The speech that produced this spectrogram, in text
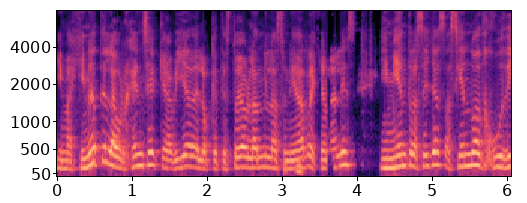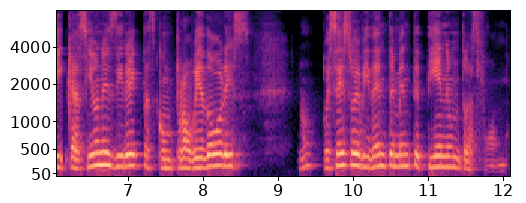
Imagínate la urgencia que había de lo que te estoy hablando en las unidades regionales y mientras ellas haciendo adjudicaciones directas con proveedores, ¿no? Pues eso evidentemente tiene un trasfondo.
